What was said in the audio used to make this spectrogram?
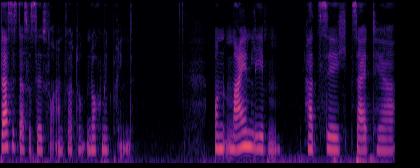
Das ist das, was Selbstverantwortung noch mitbringt. Und mein Leben hat sich seither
